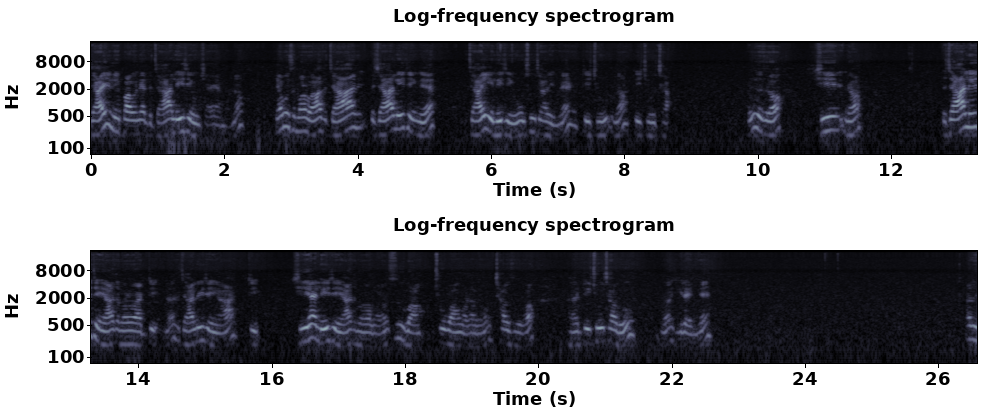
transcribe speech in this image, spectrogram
ဂျားရည်ရင်ပါဝင်တဲ့ဂျားလေးချိန်ကိုရှာရမှာနော်ရဖို့စမတော့ကဂျားဂျားလေးချိန်နဲ့ဂျားရည်လေးချိန်ကိုချိုးချနိုင်မယ်တီချိုးနော်တီချိုးချဘယ်လိုဆိုတော့ရည် နော်ကြားလေးချိန်ကကျွန်တော်တို့က1နော်ကြားလေးချိန်က1ရေရက်လေးချိန်ကကျွန်တော်တို့ကဘာလို့စုပေါင်းချိုးပေါင်းပါတော့6ဆိုတော့အဲတေချိုး6လို့နော်ရေးလိုက်မယ်အဲ့ဒီ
